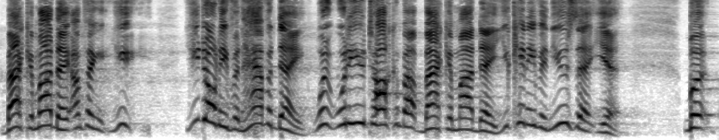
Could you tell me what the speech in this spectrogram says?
Back in my day, I'm thinking you you don't even have a day. What, what are you talking about back in my day? You can't even use that yet. But,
